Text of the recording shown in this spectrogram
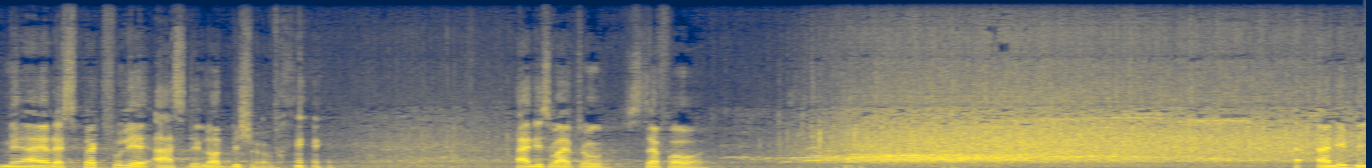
may I respectfully ask the Lord Bishop and his wife to step forward. And if the,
